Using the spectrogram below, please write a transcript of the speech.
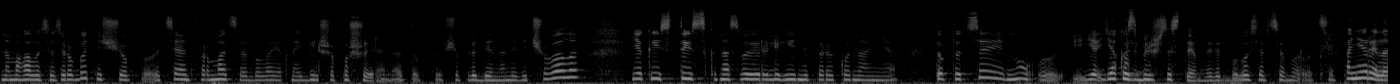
намагалися зробити, щоб ця інформація була якнайбільше поширена, тобто щоб людина не відчувала якийсь тиск на свої релігійні переконання. Тобто це ну е, якось більш системно відбулося в цьому році. Пані Ірино,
